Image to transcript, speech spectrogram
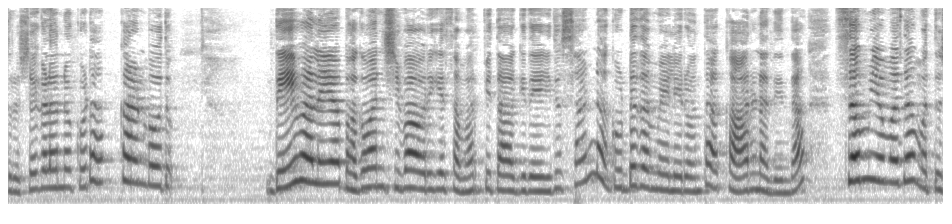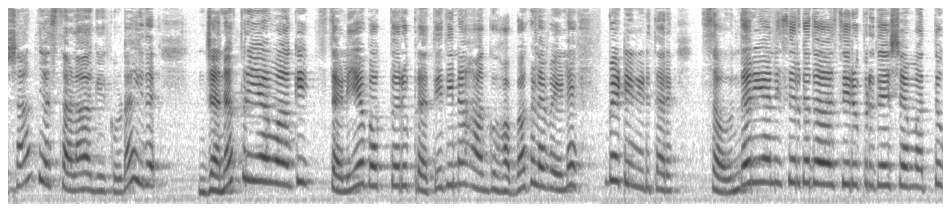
ದೃಶ್ಯಗಳನ್ನು ಕೂಡ ಕಾಣ್ಬೋದು. ದೇವಾಲಯ ಭಗವಾನ್ ಶಿವ ಅವರಿಗೆ ಸಮರ್ಪಿತ ಆಗಿದೆ. ಇದು ಸಣ್ಣ ಗುಡ್ಡದ ಮೇಲಿರುವಂತಹ ಕಾರಣದಿಂದ ಸಂಯಮದ ಮತ್ತು ಶಾಂತಿಯ ಸ್ಥಳ ಆಗಿ ಕೂಡ ಇದೆ. ಜನಪ್ರಿಯವಾಗಿ ಸ್ಥಳೀಯ ಭಕ್ತರು ಪ್ರತಿದಿನ ಹಾಗೂ ಹಬ್ಬಗಳ ವೇಳೆ ಭೇಟಿ ನೀಡುತ್ತಾರೆ. ಸೌಂದರ್ಯ ನಿಸರ್ಗದ ಹಸಿರು ಪ್ರದೇಶ ಮತ್ತು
